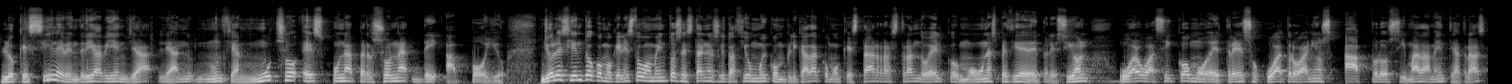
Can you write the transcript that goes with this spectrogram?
lo que sí le vendría bien ya, le anuncian mucho, es una persona de apoyo. Yo le siento como que en estos momentos está en una situación muy complicada, como que está arrastrando él como una especie de depresión o algo así como de tres o cuatro años aproximadamente atrás.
